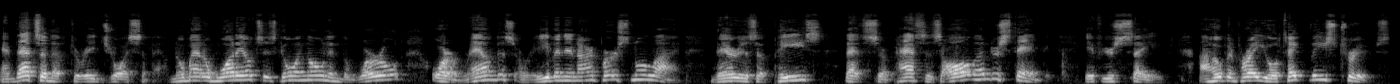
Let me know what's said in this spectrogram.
And that's enough to rejoice about. No matter what else is going on in the world or around us or even in our personal life, there is a peace that surpasses all understanding if you're saved. I hope and pray you'll take these truths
